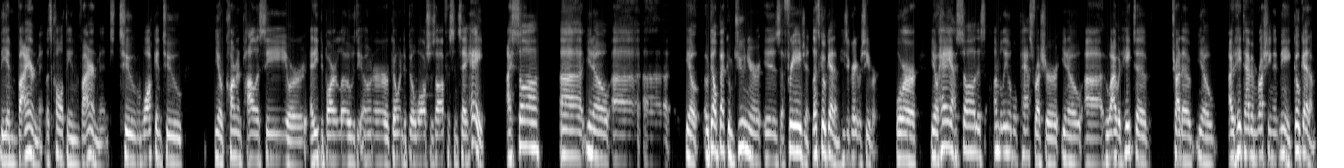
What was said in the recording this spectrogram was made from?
the environment let's call it the environment to walk into you know carmen policy or eddie debartolo the owner or go into bill walsh's office and say hey i saw uh you know uh, uh you know odell beckham jr is a free agent. Let's go get him. He's a great receiver. Or you know hey i saw this unbelievable pass rusher you know uh who i would hate to try to you know i would hate to have him rushing at me. Go get him.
